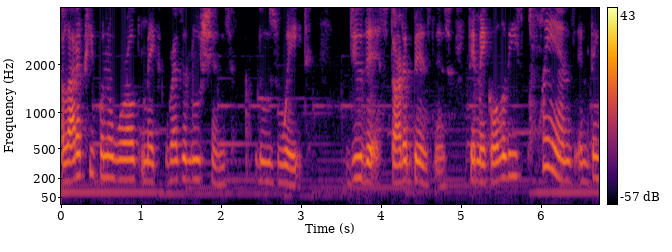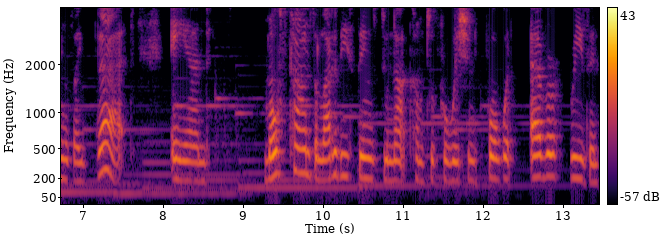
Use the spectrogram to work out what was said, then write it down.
a lot of people in the world make resolutions, lose weight, do this, start a business. They make all of these plans and things like that. And most times, a lot of these things do not come to fruition for whatever reason.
